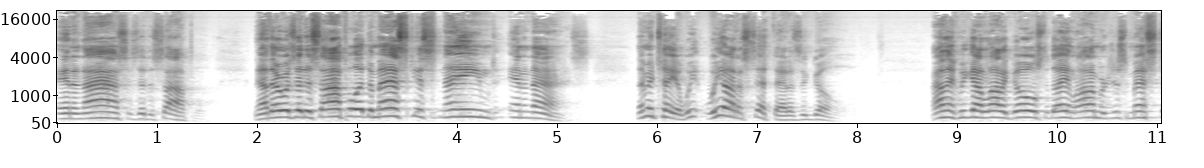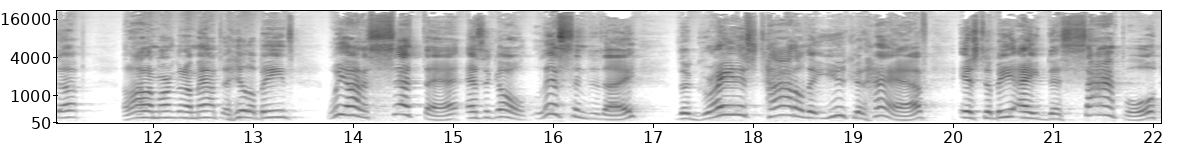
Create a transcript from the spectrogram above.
Ananias is a disciple. Now, there was a disciple at Damascus named Ananias. Let me tell you, we, we ought to set that as a goal. I think we got a lot of goals today, and a lot of them are just messed up. A lot of them aren't going to amount to a hill of beans. We ought to set that as a goal. Listen today, the greatest title that you could have is to be a disciple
